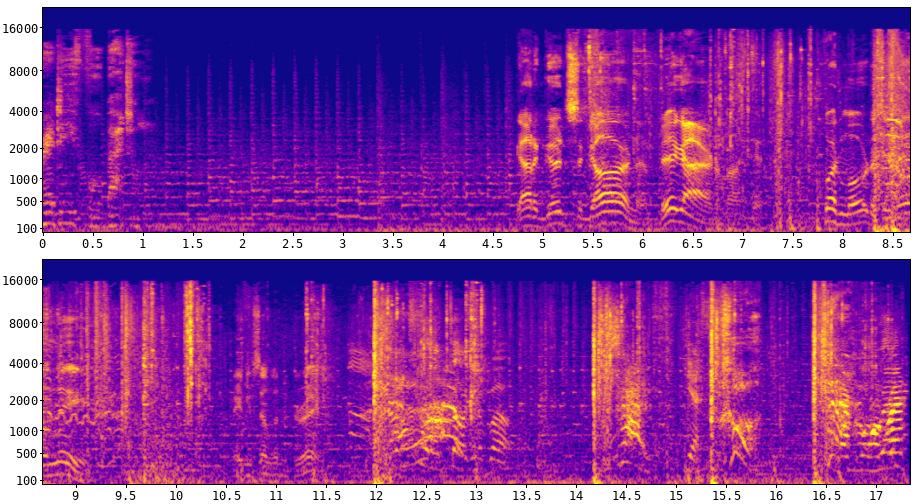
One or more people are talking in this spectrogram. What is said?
Ready for battle. Got a good cigar and a big iron in my hand. What more does a man need? Maybe something to drink. That's what I'm talking about. Yes. Everyone ready?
